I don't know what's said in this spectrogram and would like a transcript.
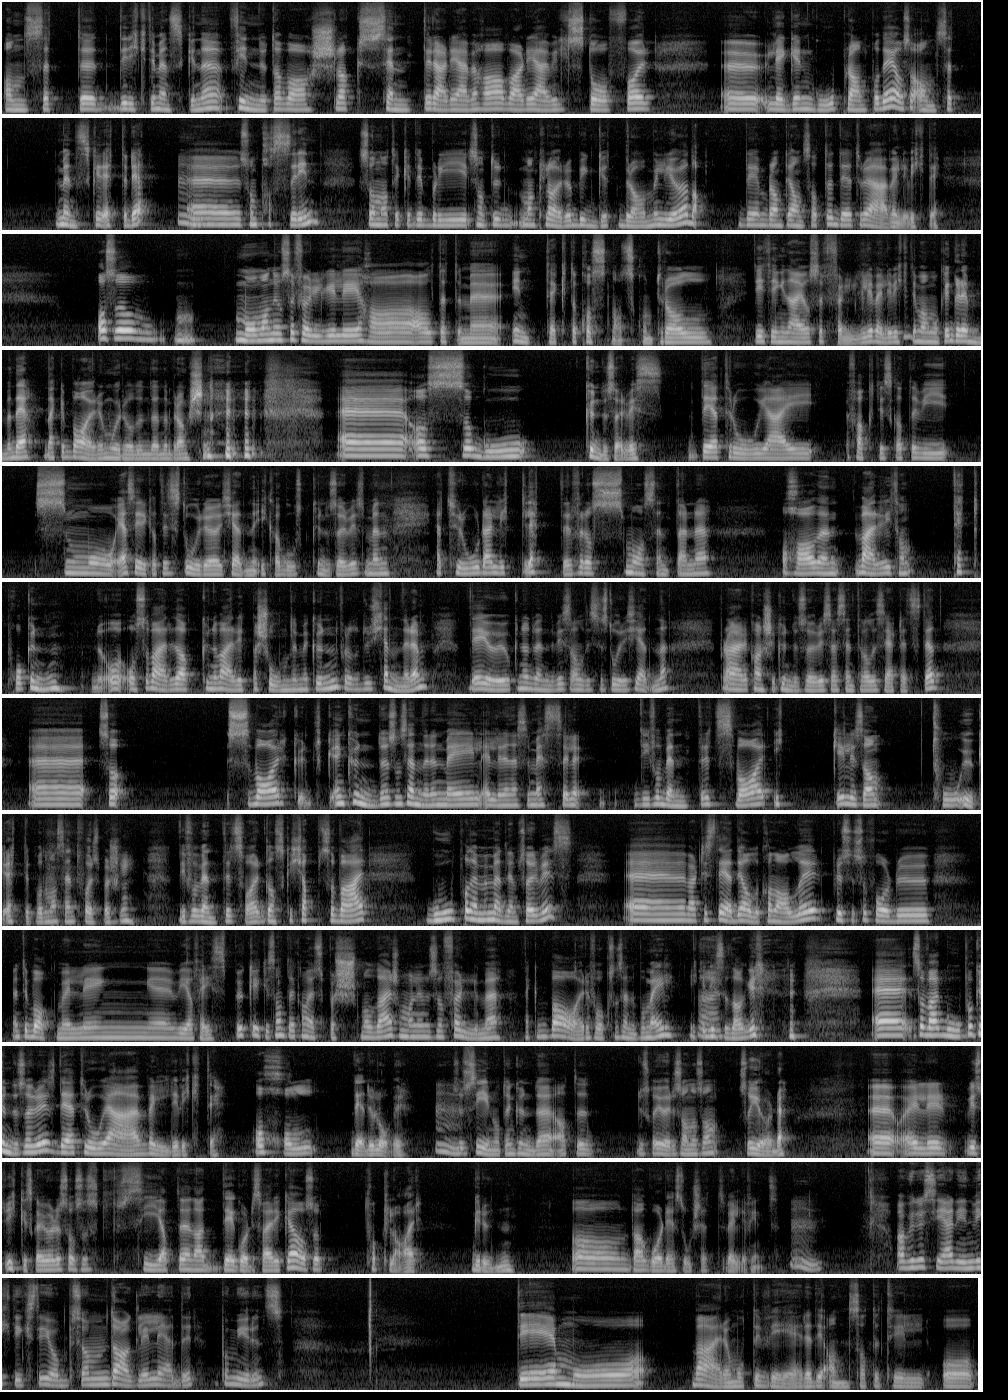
ansette de riktige menneskene. Finne ut av hva slags senter er det jeg vil ha, hva er det jeg vil stå for. Uh, legg en god plan på det, og så ansett mennesker etter det. Eh, som passer inn. Sånn at, blir, sånn at du, man klarer å bygge et bra miljø da. det, blant de ansatte. Det tror jeg er veldig viktig. Og så må man jo selvfølgelig ha alt dette med inntekt og kostnadskontroll. De tingene er jo selvfølgelig veldig viktige. Man må ikke glemme det. Det er ikke bare moro i denne bransjen. eh, også god kundeservice. Det tror jeg faktisk at vi små Jeg sier ikke at de store kjedene ikke har god kundeservice, men jeg tror det er litt lettere for oss småsentrene å ha den, være litt sånn tett på kunden. Og også være, da, kunne være litt personlig med kunden, for at du kjenner dem. Det gjør jo ikke nødvendigvis alle disse store kjedene. For da er det kanskje kundeservice er sentralisert et sted. Eh, så svar En kunde som sender en mail eller en SMS, eller de forventer et svar ikke liksom to uker etterpå de har sendt forespørselen. De forventer et svar ganske kjapt. Så vær god på det med medlemsservice. Eh, vær til stede i alle kanaler. Plutselig så får du en tilbakemelding eh, via Facebook. ikke sant? Det kan være et spørsmål der som man liksom følger med. Det er ikke bare folk som sender på mail. Ikke i disse dager. Eh, så vær god på kundeservice. Det tror jeg er veldig viktig. Og hold det du lover. Hvis du sier noe til en kunde at eh, du skal gjøre sånn og sånn, så gjør det. Eh, eller hvis du ikke skal gjøre det, så også si at eh, nei, det går dessverre ikke, og så forklar grunnen. Og da går det stort sett veldig fint. Hva vil du si er din viktigste jobb som daglig leder på Myrens? Det må være å motivere de ansatte til å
